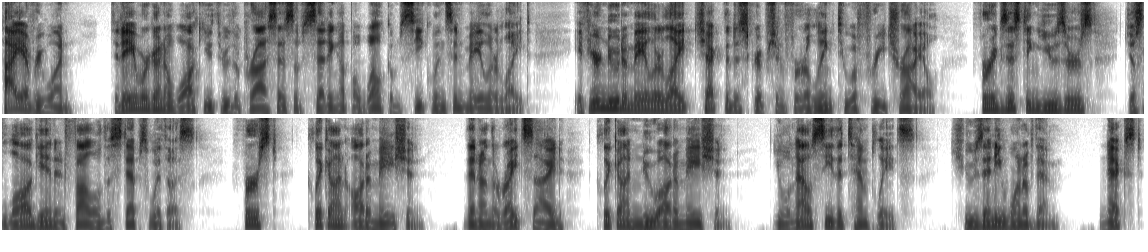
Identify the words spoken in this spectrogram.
Hi everyone. Today we're going to walk you through the process of setting up a welcome sequence in MailerLite. If you're new to MailerLite, check the description for a link to a free trial. For existing users, just log in and follow the steps with us. First, click on Automation. Then on the right side, click on New Automation. You will now see the templates. Choose any one of them. Next,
